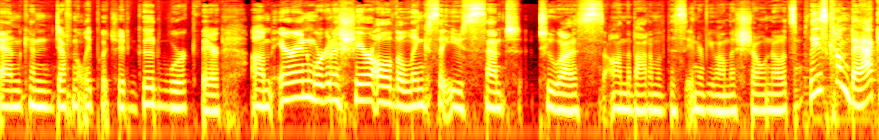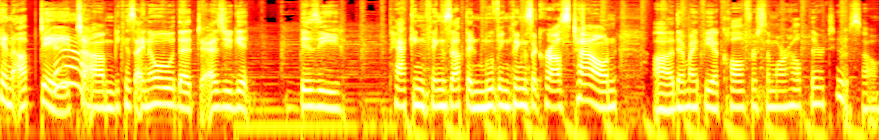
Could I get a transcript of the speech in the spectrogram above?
And can definitely put you to good work there. Um, Erin, we're going to share all of the links that you sent to us on the bottom of this interview on the show notes. Please come back and update Yeah. um, because I know that as you get busy packing things up and moving things across town, uh, there might be a call for some more help there too. So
